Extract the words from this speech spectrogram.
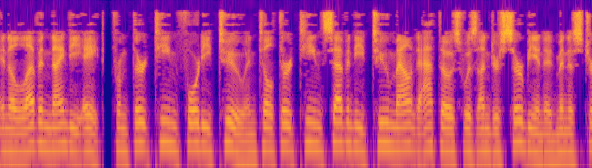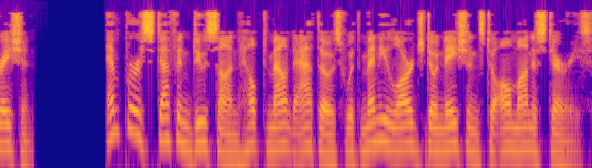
in 1198. From 1342 until 1372 Mount Athos was under Serbian administration. Emperor Stefan Dusan helped Mount Athos with many large donations to all monasteries.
